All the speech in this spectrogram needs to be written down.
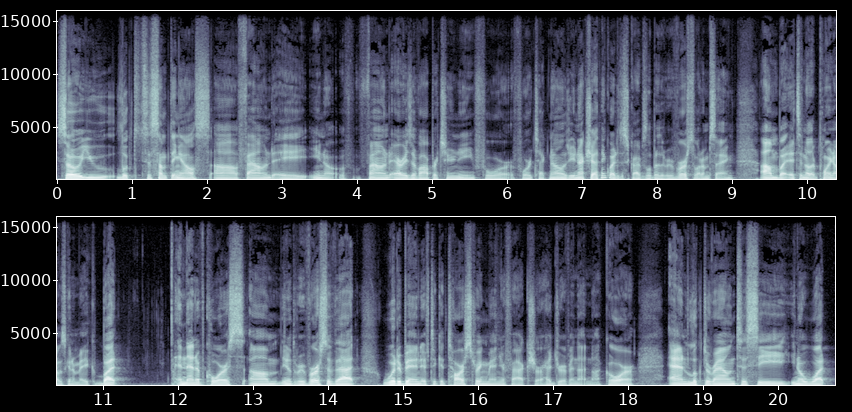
so you looked to something else uh, found a you know found areas of opportunity for for technology. And actually i think what it describes is a little bit of the reverse of what i'm saying. Um, but it's another point i was going to make. But and then, of course, um, you know, the reverse of that would have been if the guitar string manufacturer had driven that, not Gore, and looked around to see, you know, what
